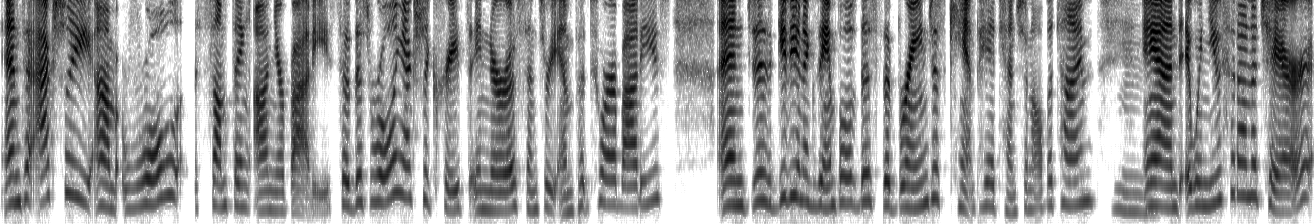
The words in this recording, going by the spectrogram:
and to actually um, roll something on your body. So this rolling actually creates a neurosensory input to our bodies. And to give you an example of this, the brain just can't pay attention all the time. Mm. And when you sit on a chair,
